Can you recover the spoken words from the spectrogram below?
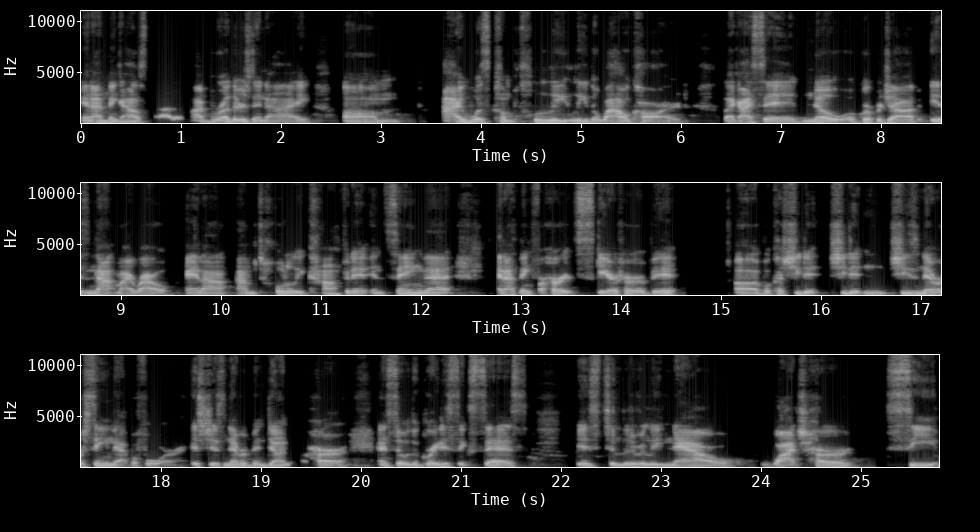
And I mm-hmm. think outside of my brothers and I, um, I was completely the wild card. Like I said, no, a corporate job is not my route. And I, I'm totally confident in saying that. And I think for her, it scared her a bit uh, because she didn't. she didn't she's never seen that before. It's just never been done for her. And so the greatest success is to literally now watch her see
